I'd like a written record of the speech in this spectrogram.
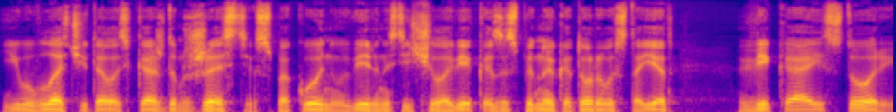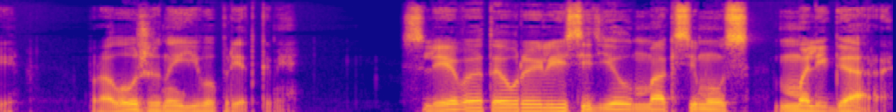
Его власть читалась в каждом жесте, в спокойной уверенности человека, за спиной которого стоят века истории, проложенные его предками. Слева от Аурелии сидел Максимус Малигара,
